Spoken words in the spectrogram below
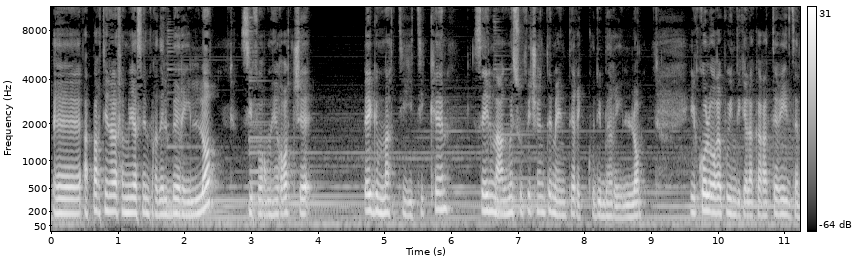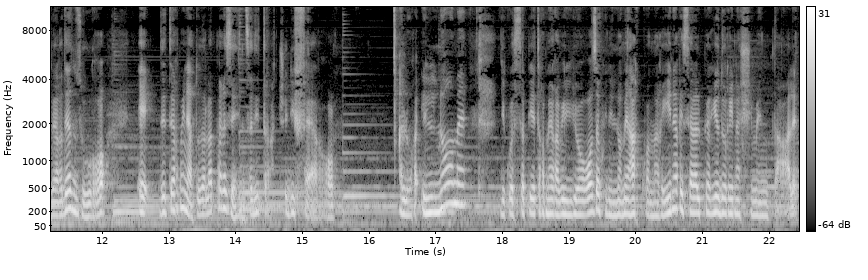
Eh, appartiene alla famiglia sempre del berillo, si forma in rocce pegmatitiche se il magma è sufficientemente ricco di berillo. Il colore quindi che la caratterizza verde-azzurro è determinato dalla presenza di tracce di ferro. Allora, il nome di questa pietra meravigliosa, quindi il nome acqua marina, risale al periodo rinascimentale,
